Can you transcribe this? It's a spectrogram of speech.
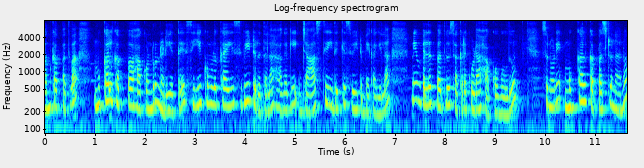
ಒಂದು ಕಪ್ ಅಥವಾ ಮುಕ್ಕಾಲು ಕಪ್ ಹಾಕ್ಕೊಂಡ್ರೂ ನಡೆಯುತ್ತೆ. ಸಿಹಿ ಕುಂಬಳಕಾಯಿ ಸ್ವೀಟ್ ಇರುತ್ತಲ್ಲ, ಹಾಗಾಗಿ ಜಾಸ್ತಿ ಇದಕ್ಕೆ ಸ್ವೀಟ್ ಬೇಕಾಗಿಲ್ಲ. ನೀವು ಬೆಲ್ಲದ ಬದಲು ಸಕ್ಕರೆ ಕೂಡ ಹಾಕ್ಕೋಬೋದು. ಸೊ ನೋಡಿ, ಮುಕ್ಕಾಲು ಕಪ್ಪಷ್ಟು ನಾನು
